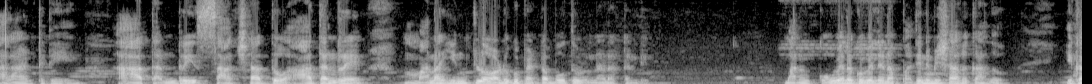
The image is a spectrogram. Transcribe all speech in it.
అలాంటిది ఆ తండ్రి సాక్షాత్తు ఆ తండ్రే మన ఇంట్లో అడుగు పెట్టబోతూ ఉన్నాడటండి. మనం కోవెలకు వెళ్ళిన పది నిమిషాలు కాదు ఇక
